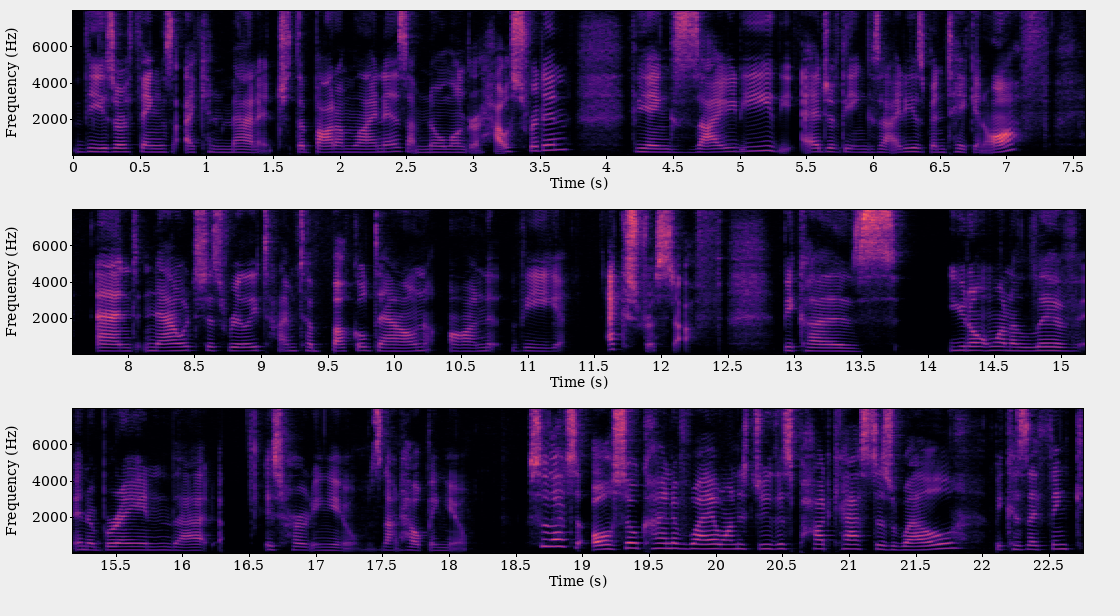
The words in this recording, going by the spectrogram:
these are things I can manage. The bottom line is I'm no longer house ridden. The anxiety, the edge of the anxiety has been taken off. And now it's just really time to buckle down on the extra stuff because you don't want to live in a brain that is hurting you, is not helping you. So that's also kind of why I wanted to do this podcast as well, because I think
